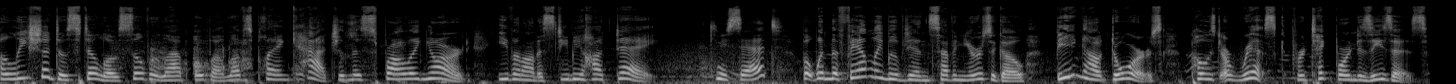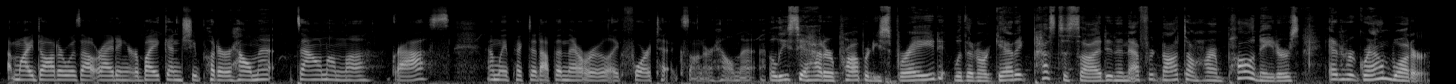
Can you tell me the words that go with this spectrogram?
Alicia Dostillo's Silver Lab Opa loves playing catch in this sprawling yard, even on a steamy hot day. Can you sit? But when the family moved in seven years ago, being outdoors posed a risk for tick borne diseases. My daughter was out riding her bike and she put her helmet down on the grass and we picked it up and there were like four ticks on her helmet. Alicia had her property sprayed with an organic pesticide in an effort not to harm pollinators and her groundwater.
